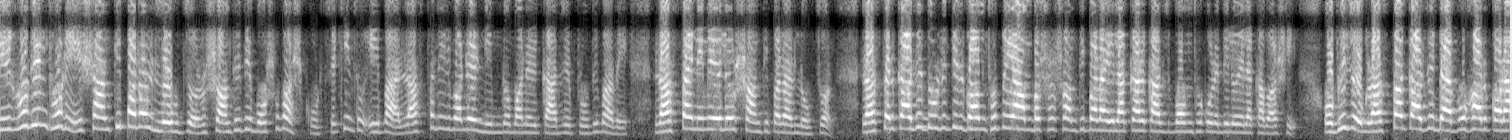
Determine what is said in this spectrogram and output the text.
দীর্ঘদিন ধরে শান্তিপাড়ার লোকজন শান্তিতে বসবাস করছে, কিন্তু এবার রাস্তা নির্মাণের নিম্নমানের কাজের প্রতিবাদে রাস্তায় নেমে এলো শান্তিপাড়ার লোকজন। রাস্তার কাজে দুর্নীতির গন্ধ পেয়ে আমবাসা শান্তিপাড়া এলাকার কাজ বন্ধ করে দিল এলাকাবাসী। অভিযোগ, রাস্তার কাজে ব্যবহার করা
